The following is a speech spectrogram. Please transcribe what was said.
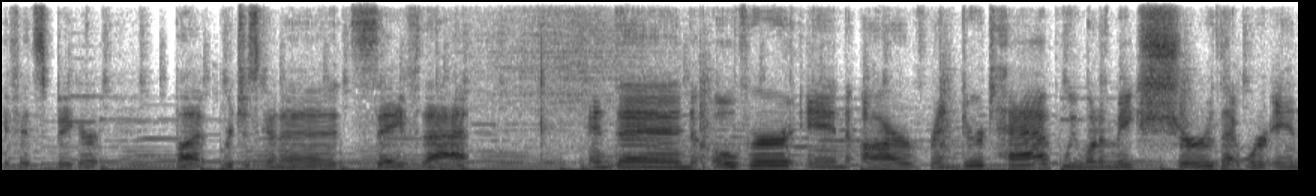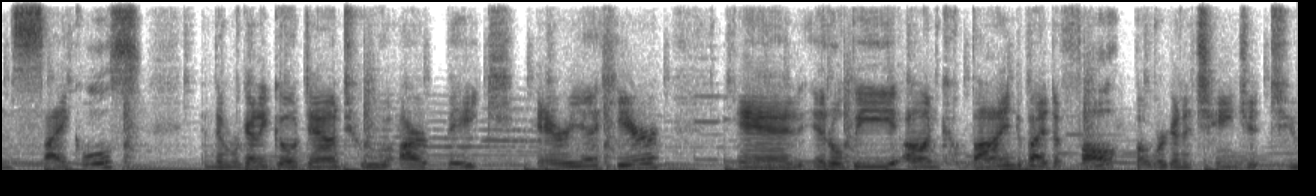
if it's bigger. But we're just gonna save that. And then over in our render tab, we wanna make sure that we're in cycles. And then we're gonna go down to our bake area here and it'll be on combined by default, but we're gonna change it to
